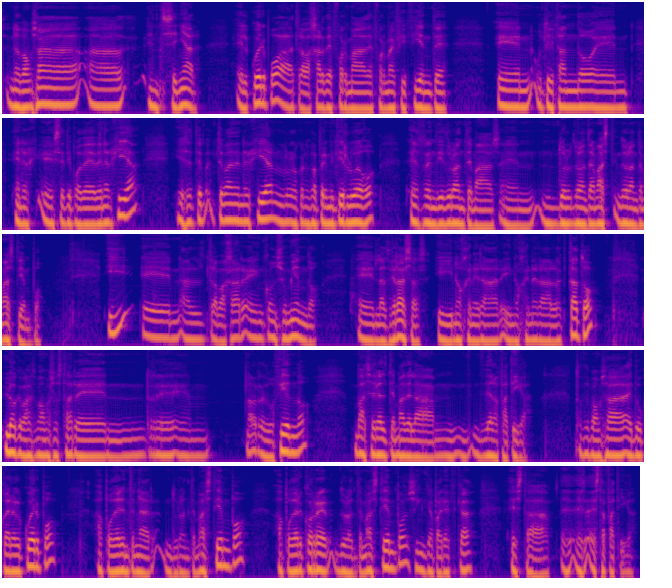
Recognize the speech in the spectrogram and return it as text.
Nos vamos a, enseñar el cuerpo a trabajar de forma, de forma eficiente en, utilizando en, este tipo de, energía y ese tema de energía lo que nos va a permitir luego es rendir durante más, durante más, durante más tiempo. Y al trabajar en consumiendo en las grasas y no generar y no generar lactato, lo que vamos a estar en, reduciendo va a ser el tema de la, de la fatiga. Entonces vamos a educar el cuerpo a poder entrenar durante más tiempo, a poder correr durante más tiempo sin que aparezca esta, esta fatiga.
